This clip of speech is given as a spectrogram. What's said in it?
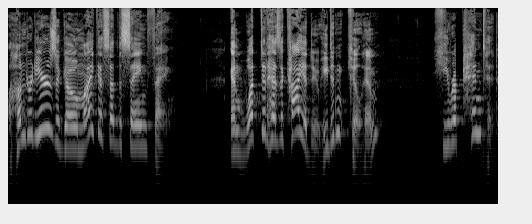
A hundred years ago, Micah said the same thing. And what did Hezekiah do? He didn't kill him, he repented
